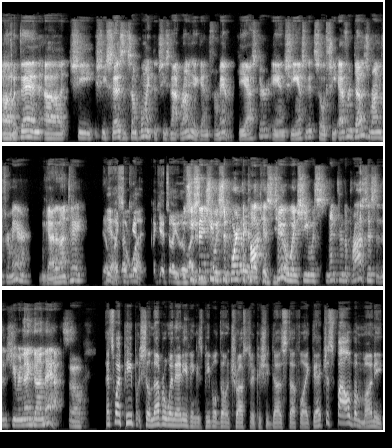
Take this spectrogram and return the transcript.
Uh, but then uh, she she says at some point that she's not running again for mayor. He asked her, and she answered it. So if she ever does run for mayor, we got it on tape. Yeah, I, so I can't, what? I can't tell you though. she said she would support the caucus too when she was went through the process, and then she reneged on that. So That's why people she'll never win anything because people don't trust her because she does stuff like that. Just follow the money.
